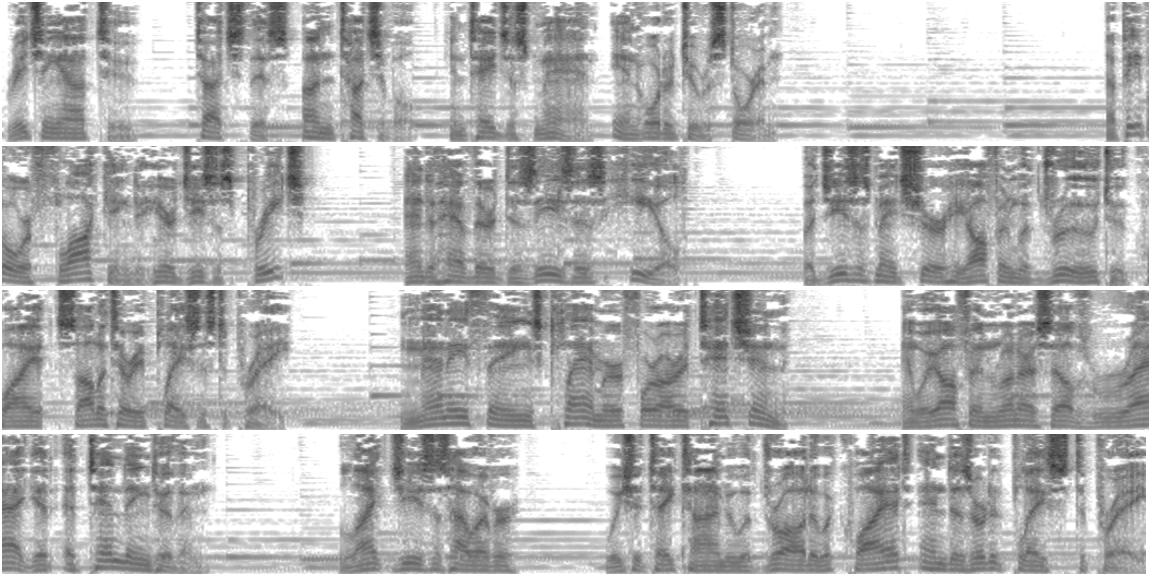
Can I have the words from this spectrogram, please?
reaching out to touch this untouchable, contagious man in order to restore him. Now, people were flocking to hear Jesus preach and to have their diseases healed. But Jesus made sure he often withdrew to quiet, solitary places to pray. Many things clamor for our attention, and we often run ourselves ragged attending to them. Like Jesus, however, we should take time to withdraw to a quiet and deserted place to pray.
